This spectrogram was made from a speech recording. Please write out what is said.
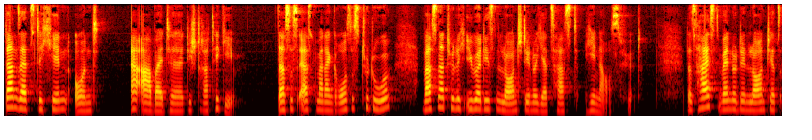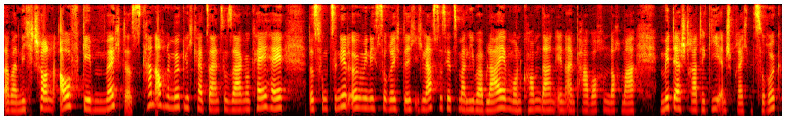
dann setz dich hin und erarbeite die Strategie. Das ist erstmal dein großes To-Do, was natürlich über diesen Launch, den du jetzt hast, hinausführt. Das heißt, wenn du den Launch jetzt aber nicht schon aufgeben möchtest, kann auch eine Möglichkeit sein zu sagen, okay, hey, das funktioniert irgendwie nicht so richtig, ich lasse das jetzt mal lieber bleiben und komme dann in ein paar Wochen nochmal mit der Strategie entsprechend zurück.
